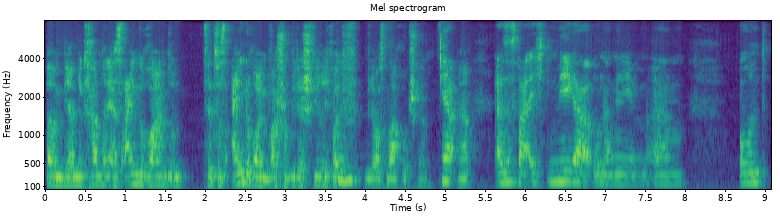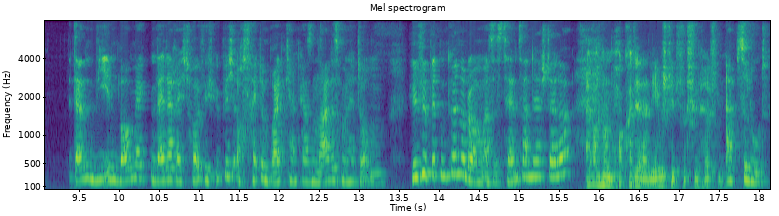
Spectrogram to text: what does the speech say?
Ähm, wir haben den Kram dann erst eingeräumt und selbst das Einräumen war schon wieder schwierig, weil mhm. wieder was nachrutschte. Ja. ja. Also es war echt mega unangenehm. Ähm, und dann, wie in Baumärkten leider recht häufig üblich, auch weit und breit kein Personal, das man hätte um Hilfe bitten können oder um Assistenz an der Stelle. Einfach nur ein Hocker, der daneben steht, wird schon helfen. Absolut.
